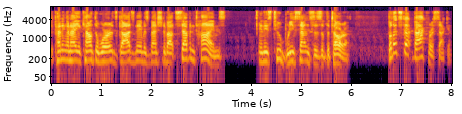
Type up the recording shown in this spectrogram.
Depending on how you count the words, God's name is mentioned about seven times in these two brief sentences of the Torah. But let's step back for a second.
